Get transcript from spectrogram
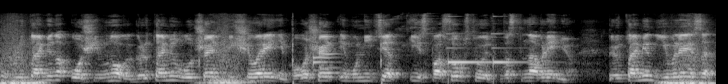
у глютамина очень много. Глютамин улучшает пищеварение, повышает иммунитет и способствует восстановлению. Глютамин является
